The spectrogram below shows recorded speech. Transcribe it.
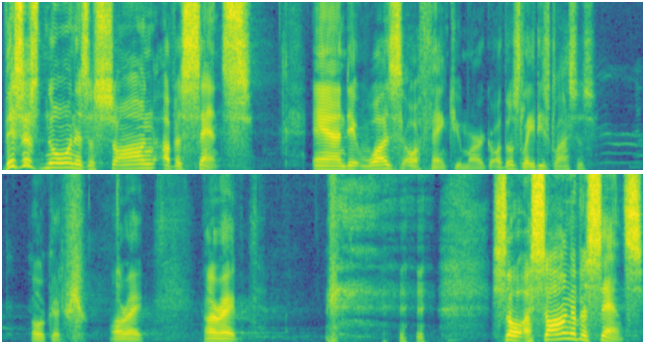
This is known as a song of ascents. And it was, oh, thank you, Margot. Are those ladies' glasses? Oh, good. All right. All right. so, a song of ascents.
